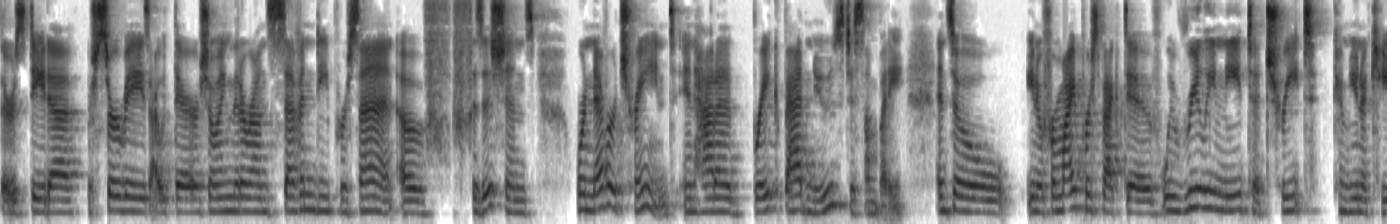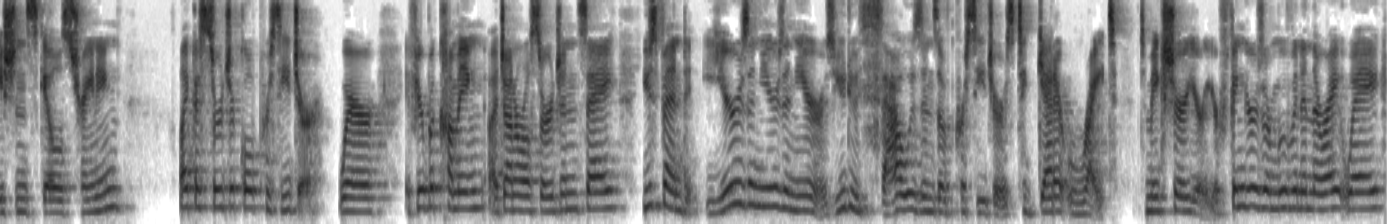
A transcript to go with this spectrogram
There's data, there's surveys out there showing that around 70% of physicians were never trained in how to break bad news to somebody. And so, you know, from my perspective, we really need to treat communication skills training like a surgical procedure, where if you're becoming a general surgeon, say, you spend years and years and years, you do thousands of procedures to get it right to make sure your your fingers are moving in the right way.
